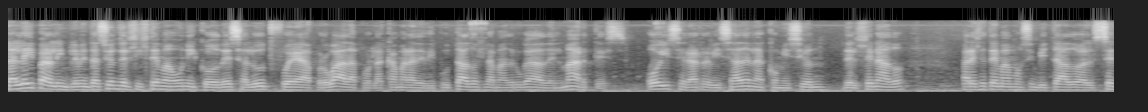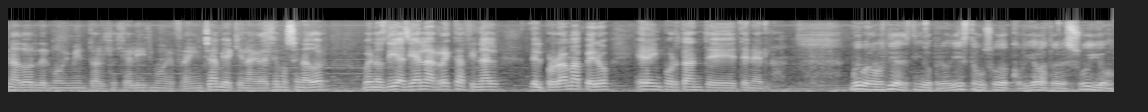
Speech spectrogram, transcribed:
La ley para la implementación del Sistema Único de Salud fue aprobada por la Cámara de Diputados la madrugada del martes. Hoy será revisada en la Comisión del Senado. Para este tema hemos invitado al senador del Movimiento al Socialismo, Efraín Chambi, a quien le agradecemos, senador. Buenos días, ya en la recta final del programa, pero era importante tenerlo. Muy buenos días, distinguido periodista. Un saludo cordial a través suyo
